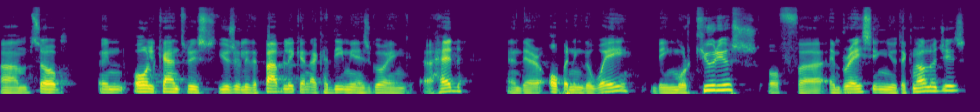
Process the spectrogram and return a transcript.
Um, so in all countries, usually the public and academia is going ahead and they're opening the way, being more curious of uh, embracing new technologies.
